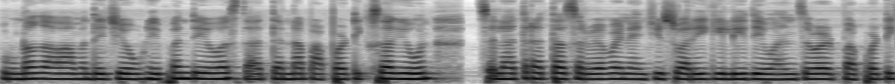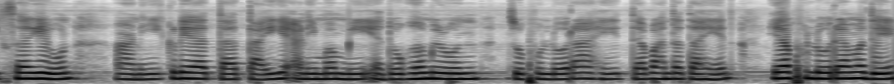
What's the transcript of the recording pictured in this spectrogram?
पूर्ण गावामध्ये जेवढे पण देव असतात त्यांना पापड टिक्सा घेऊन चला तर आता सर्व बहिण्यांची स्वारी गेली देवांजवळ पापड टिक्सा घेऊन. आणि इकडे आता ताई आणि मम्मी या दोघं मिळून जो फुलोरा आहे त्या बांधत आहेत. या फुलोऱ्यामध्ये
